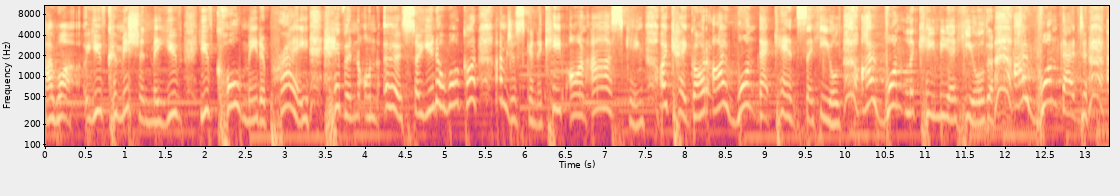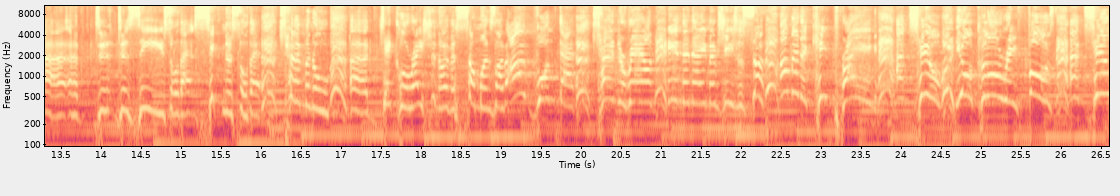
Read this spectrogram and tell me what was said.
I want you've commissioned me. You've you've called me to pray heaven on earth. So you know what, God? I'm just going to keep on asking. Okay, God, I want that cancer healed. I want leukemia healed. I want that uh, uh d- disease or that sickness or that terminal uh, declaration over someone's life. I want that turned around in the name of Jesus. So I'm going to keep praying until your glory falls, until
